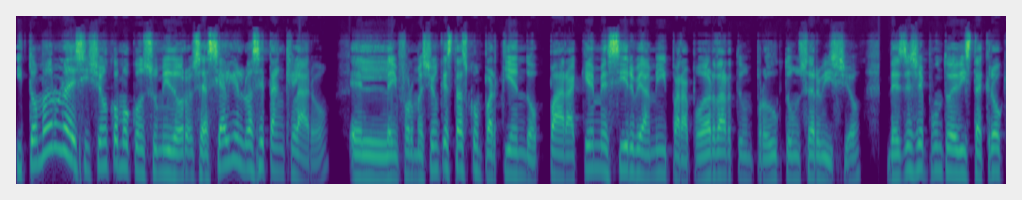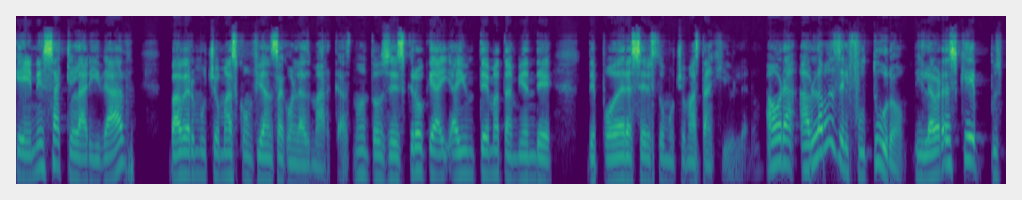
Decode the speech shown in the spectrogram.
y tomar una decisión como consumidor, o sea, si alguien lo hace tan claro, la información que estás compartiendo, ¿para qué me sirve a mí para poder darte un producto un servicio? Desde ese punto de vista, creo que en esa claridad va a haber mucho más confianza con las marcas, ¿no? Entonces, creo que hay, un tema también de, de, poder hacer esto mucho más tangible. Ahora, hablabas del futuro y la verdad es que, pues,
